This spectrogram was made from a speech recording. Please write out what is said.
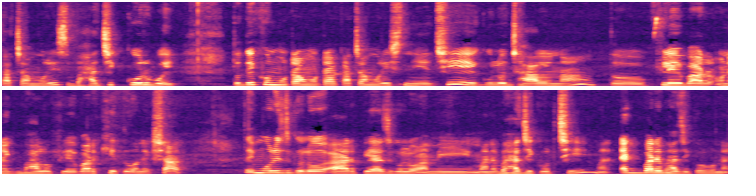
কাঁচামরিচ ভাজি করবই। তো দেখুন মোটা মোটা কাঁচামরিচ নিয়েছি, এগুলো ঝাল না, তো ফ্লেভার অনেক ভালো ফ্লেভার খেতে অনেক স্বাদ। তো এই মরিচগুলো আর পেঁয়াজগুলো আমি মানে ভাজি করছি। মানে একবারে ভাজি করব না,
